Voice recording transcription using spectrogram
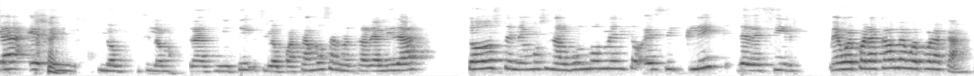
ya eh, si lo, si lo transmití, si lo pasamos a nuestra realidad, todos tenemos en algún momento ese clic de decir, me voy para acá o me voy por acá.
